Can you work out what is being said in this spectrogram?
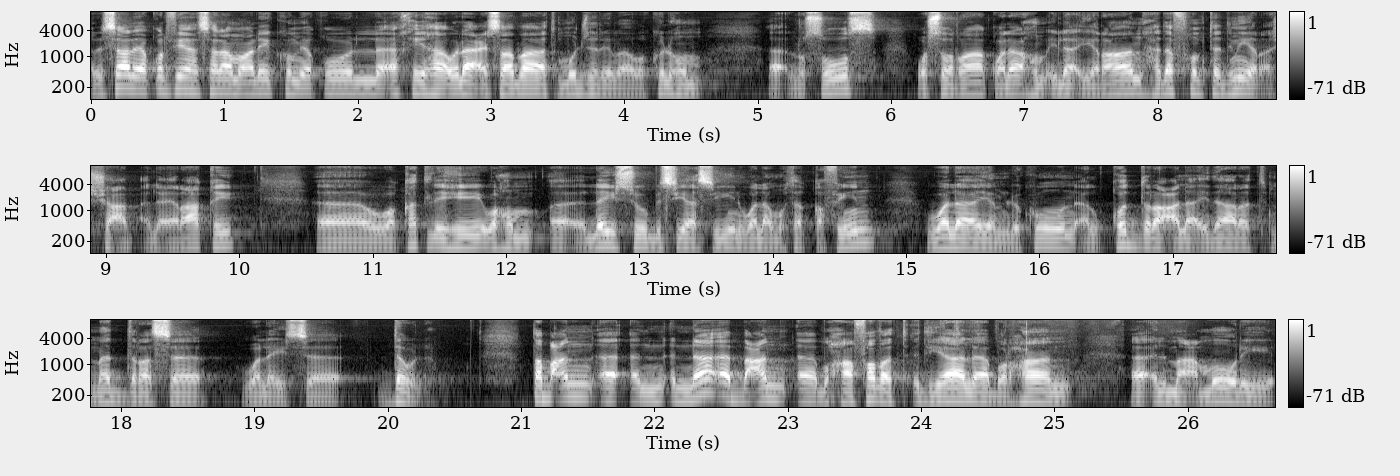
رسالة يقول فيها السلام عليكم. يقول أخي هؤلاء عصابات مجرمة وكلهم آه، لصوص وسراق ولاهم إلى إيران. هدفهم تدمير الشعب العراقي آه، وقتله وهم آه، ليسوا بسياسيين ولا مثقفين ولا يملكون القدرة على إدارة مدرسة وليس دولة. طبعا النائب عن محافظة ديالى برهان المعموري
